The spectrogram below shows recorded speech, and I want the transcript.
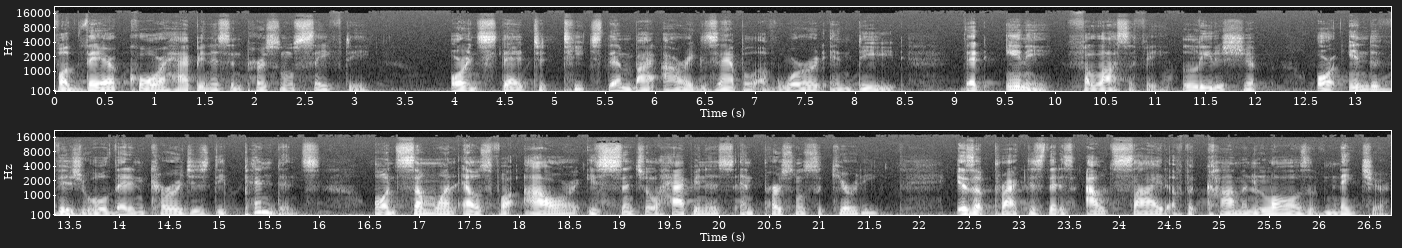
for their core happiness and personal safety, or instead to teach them by our example of word and deed that any philosophy, leadership, or individual that encourages dependence on someone else for our essential happiness and personal security is a practice that is outside of the common laws of nature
